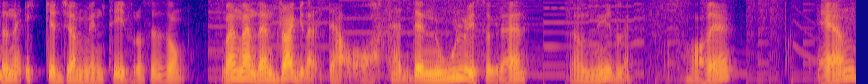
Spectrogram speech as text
den er ikke Gem Min tid, for å si det sånn. Men, men, det er en Dragonair. Det er, å, se, det er nordlys og greier. Det er jo nydelig. Så har vi en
